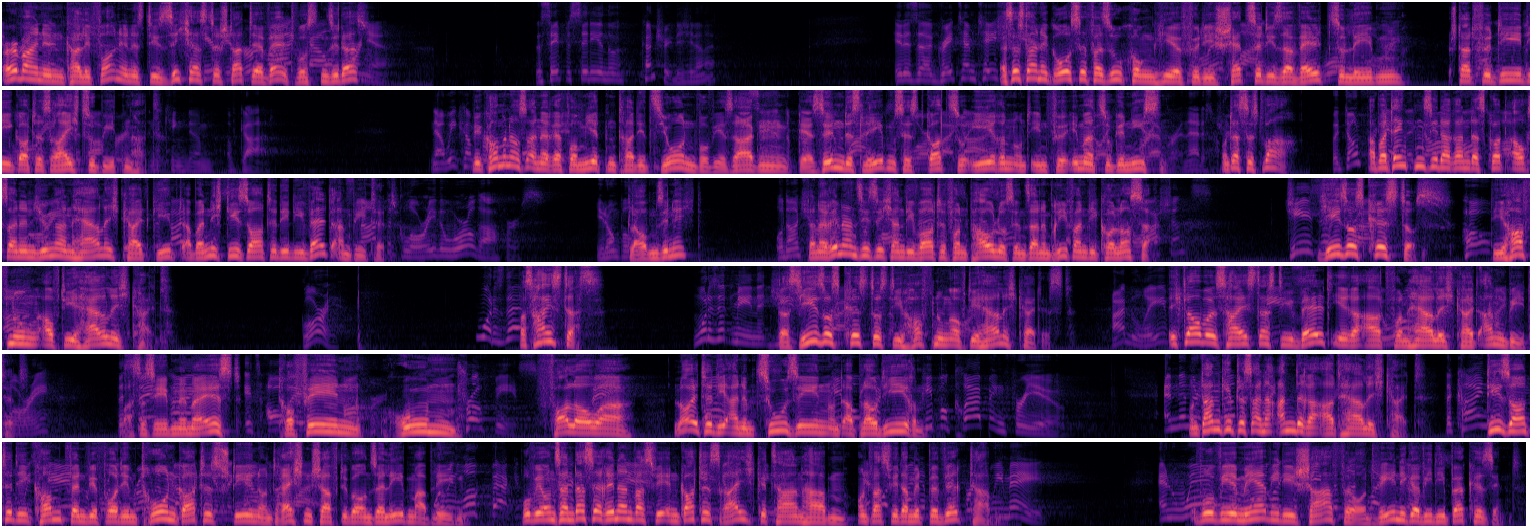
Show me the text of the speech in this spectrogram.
Irvine in Kalifornien ist die sicherste Stadt der Welt. Wussten Sie das? Es ist eine große Versuchung, hier für die Schätze dieser Welt zu leben, statt für die, die Gottes Reich zu bieten hat. Wir kommen aus einer reformierten Tradition, wo wir sagen, der Sinn des Lebens ist Gott zu ehren und ihn für immer zu genießen. Und das ist wahr. Aber denken Sie daran, dass Gott auch seinen Jüngern Herrlichkeit gibt, aber nicht die Sorte, die die Welt anbietet. Glauben Sie nicht? Dann erinnern Sie sich an die Worte von Paulus in seinem Brief an die Kolosser. Jesus Christus, die Hoffnung auf die Herrlichkeit. Was heißt das? Dass Jesus Christus die Hoffnung auf die Herrlichkeit ist. Ich glaube, es heißt, dass die Welt ihre Art von Herrlichkeit anbietet. Was es eben immer ist. Trophäen, Ruhm, Follower, Leute, die einem zusehen und applaudieren. Und dann gibt es eine andere Art Herrlichkeit. Die Sorte, die kommt, wenn wir vor dem Thron Gottes stehen und Rechenschaft über unser Leben ablegen, wo wir uns an das erinnern, was wir in Gottes Reich getan haben und was wir damit bewirkt haben wo wir mehr wie die Schafe und weniger wie die Böcke sind.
